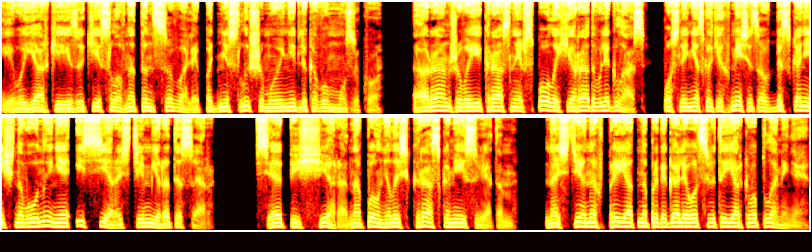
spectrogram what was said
Его яркие языки словно танцевали под неслышимую ни для кого музыку. Оранжевые и красные всполохи радовали глаз после нескольких месяцев бесконечного уныния и серости мира ТСР. Вся пещера наполнилась красками и светом. На стенах приятно пробегали отцветы яркого пламени.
